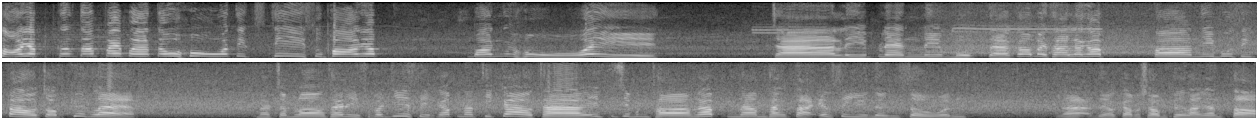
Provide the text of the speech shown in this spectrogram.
ซอยครับตามไปเปิดโอ้โหติดที่สุพรครับบอลโอ้โหจะรีบเล่นรีบบุกแต่ก็ไม่ทันแล้วครับตอนนี้ผู้สิงเป่าจบครึ่งแรกมาจำลองไทยลีก2020 ครับนัดที่ 9 ทางเอฟซีเมืองทองครับนำทางตาย FC อยู่ 1-0 และเดี๋ยวกลับมาชมครึ่งหลังกันต่อ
